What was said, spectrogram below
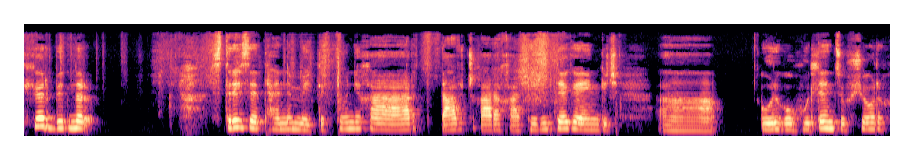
Тэгэхээр бид нар стрессээ танин мэдэх, түүнийхээ ард давж гарах, тэрнтэйгээ ингэж аа өөрийгөө хүлээн зөвшөөрөх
